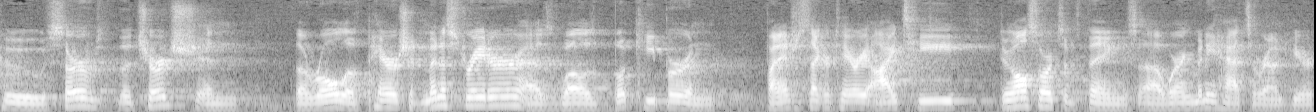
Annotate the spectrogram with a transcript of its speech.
who served the church in the role of parish administrator, as well as bookkeeper and financial secretary, IT, doing all sorts of things, uh, wearing many hats around here.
